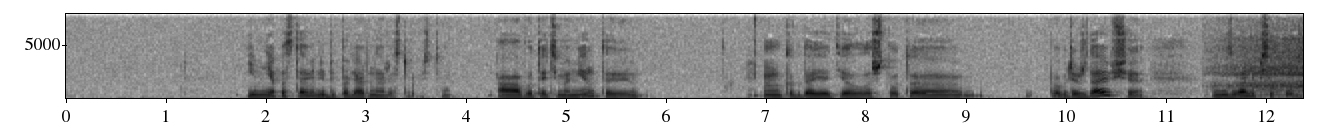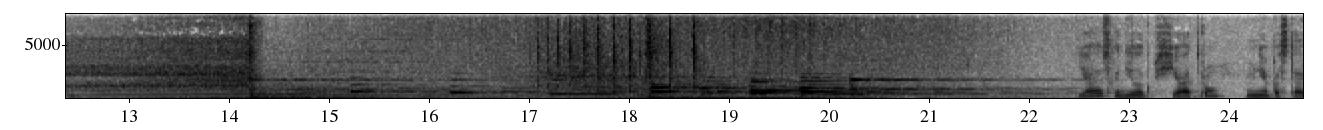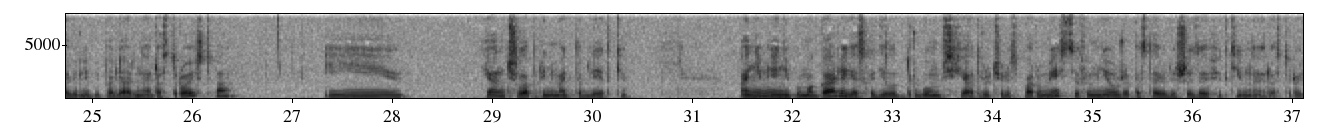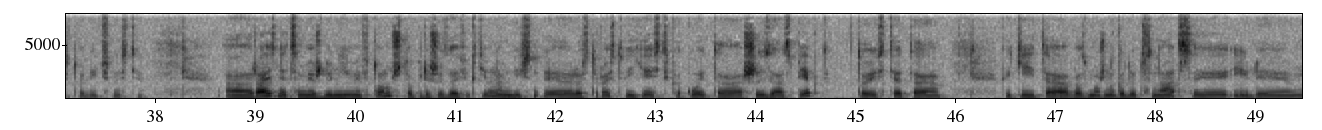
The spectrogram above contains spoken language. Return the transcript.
и мне поставили биполярное расстройство. А вот эти моменты, когда я делала что-то повреждающее, называли психозом. Я сходила к психиатру, мне поставили биполярное расстройство, и я начала принимать таблетки. Они мне не помогали, я сходила к другому психиатру через пару месяцев, и мне уже поставили шизоаффективное расстройство личности. А разница между ними в том, что при шизоаффективном лич... Э, расстройстве есть какой-то шизоаспект, то есть это какие-то, возможно, галлюцинации или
